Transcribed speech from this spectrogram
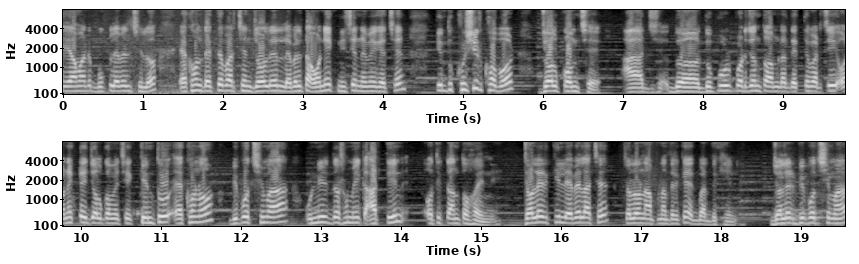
এই আমার বুক লেভেল ছিল। এখন দেখতে পাচ্ছেন জলের লেভেলটা অনেক নিচে নেমে গেছেন। কিন্তু খুশির খবর, জল কমছে। আজ দুপুর পর্যন্ত আমরা দেখতে পাচ্ছি অনেকটাই জল কমেছে, কিন্তু এখনও বিপদসীমা উনিশ দশমিক আট তিন অতিক্রান্ত হয়নি। জলের কি লেভেল আছে? চলুন আপনাদেরকে একবার দেখিয়ে নিই। জলের বিপদসীমার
